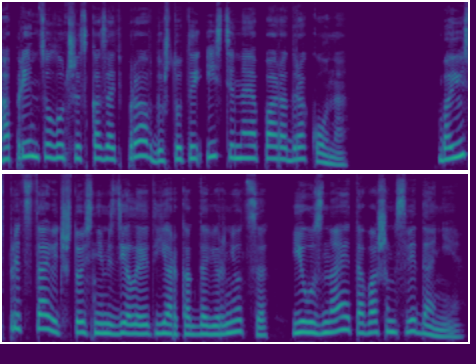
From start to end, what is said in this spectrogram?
А принцу лучше сказать правду, что ты истинная пара дракона. Боюсь представить, что с ним сделает Яр, когда вернется и узнает о вашем свидании.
